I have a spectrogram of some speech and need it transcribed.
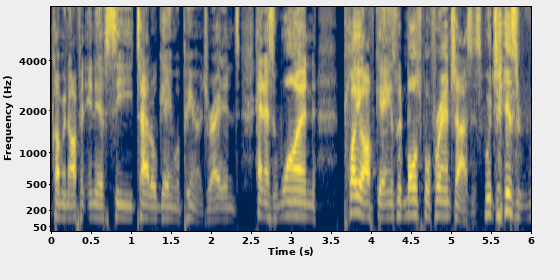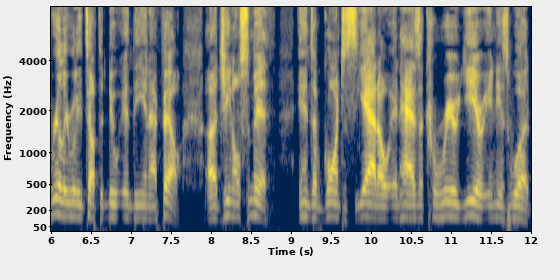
coming off an NFC title game appearance, right? And, and has won playoff games with multiple franchises, which is really, really tough to do in the NFL. Uh, Geno Smith ends up going to Seattle and has a career year in his what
